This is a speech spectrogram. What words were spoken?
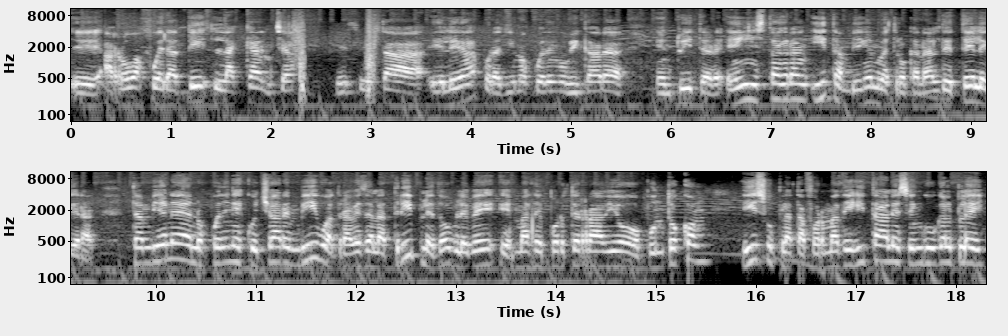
eh, arroba fuera de la cancha LA, por allí nos pueden ubicar eh, en Twitter e Instagram y también en nuestro canal de Telegram. También eh, nos pueden escuchar en vivo a través de la www.esmasdeporteradio.com y sus plataformas digitales en Google Play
